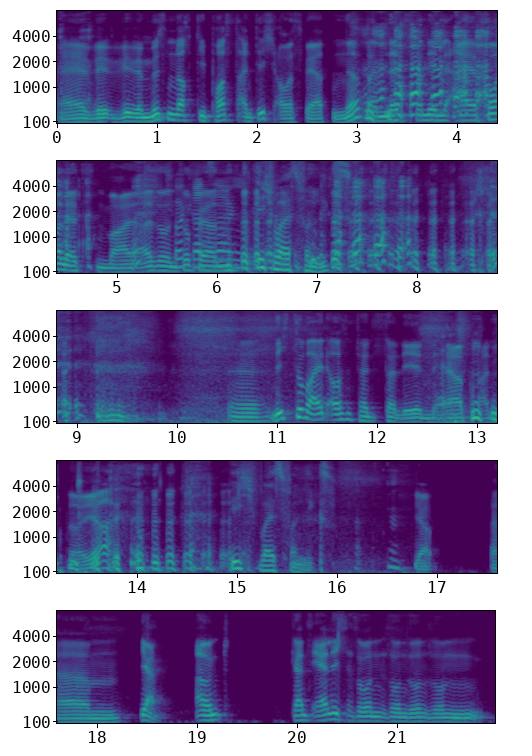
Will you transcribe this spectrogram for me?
Äh, wir, wir, müssen noch die Post an dich auswerten, ne? Beim letzten, von den äh, vorletzten Mal. Also ich insofern. Ich weiß von nichts. Äh, nicht zu weit aus dem Fenster lehnen, Herr Brandner, ja? ich weiß von nichts. Ja. Ähm, ja, und ganz ehrlich, so ein, so ein, so ein, so ein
